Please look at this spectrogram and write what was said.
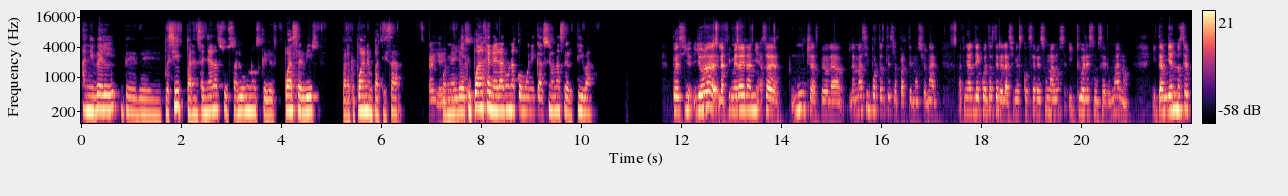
a nivel de, pues sí, para enseñar a sus alumnos que les pueda servir para que puedan empatizar con ellos y puedan generar una comunicación asertiva pues yo, la, primera era mía, o sea, muchas, pero la, la, más importante es la parte emocional. Al final de cuentas te relaciones con seres humanos y tú eres un ser humano. Y también no ser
